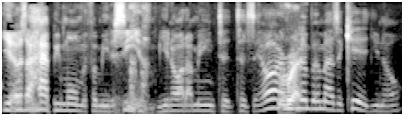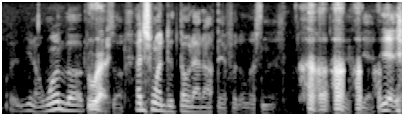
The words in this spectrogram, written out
yeah, it was a happy moment for me to see him. You know what I mean? To to say, oh, I Right. remember him as a kid. You know, you know, one love. Right. So I just wanted to throw that out there for the listeners. Yeah, yeah, yeah.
